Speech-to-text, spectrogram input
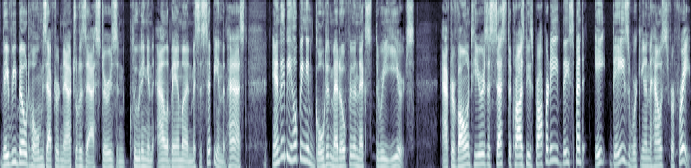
They rebuild homes after natural disasters, including in Alabama and Mississippi in the past, and they'd be helping in Golden Meadow for the next three years. After volunteers assessed the Crosby's property, they spent eight days working on the house for free.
